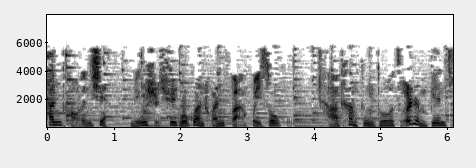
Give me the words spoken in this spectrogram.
参考文献：明史薛国贯传返回搜狐，查看更多责任编辑。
